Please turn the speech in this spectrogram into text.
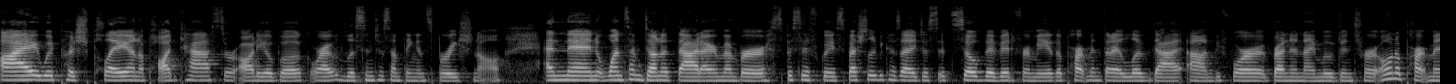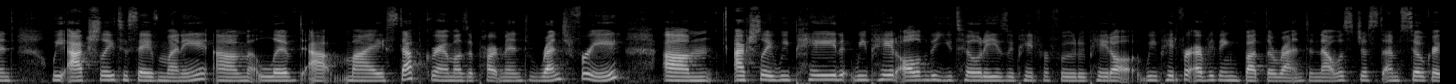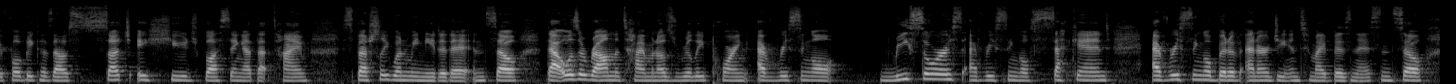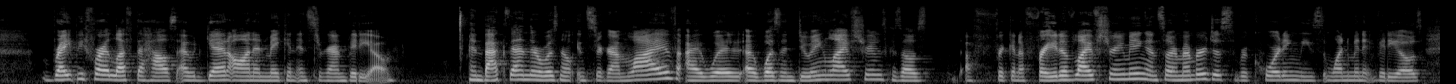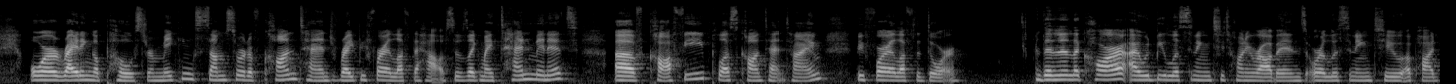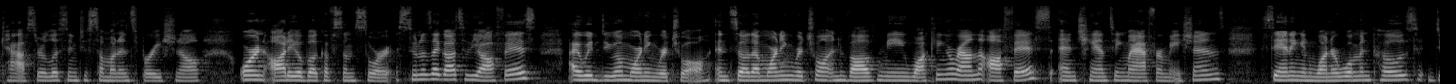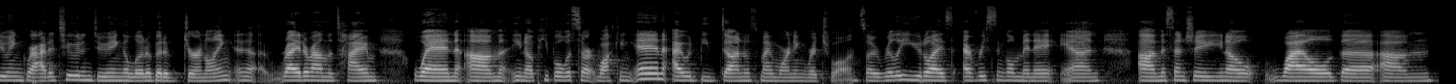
I would push play on a podcast or audiobook or I would listen to something inspirational. And then once I'm done with that, I remember specifically, especially because I just, it's so vivid for me, the apartment that I lived at um, before Brendan and I moved into our own apartment, we actually, to save money, um, lived at my step grandma's apartment rent free. Um, actually, we paid, we paid all of the utilities, we paid for food, we paid all, we paid for everything but the rent. And that was just, I'm so grateful because that was such a huge blessing at that time, especially when we needed it. And so that was around the time when I was really pouring every single resource, every single second, every single bit of energy into my business. And so right before I left the house, I would get on and make an Instagram video. And back then there was no Instagram live. I was I wasn't doing live streams because I was freaking afraid of live streaming. And so I remember just recording these one minute videos or writing a post or making some sort of content right before I left the house. It was like my 10 minutes of coffee plus content time before I left the door then in the car i would be listening to tony robbins or listening to a podcast or listening to someone inspirational or an audiobook of some sort. As soon as i got to the office i would do a morning ritual. And so that morning ritual involved me walking around the office and chanting my affirmations standing in wonder woman pose doing gratitude and doing a little bit of journaling uh, right around the time when um, you know people would start walking in i would be done with my morning ritual. And so i really utilized every single minute and um, essentially, you know, while the um,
